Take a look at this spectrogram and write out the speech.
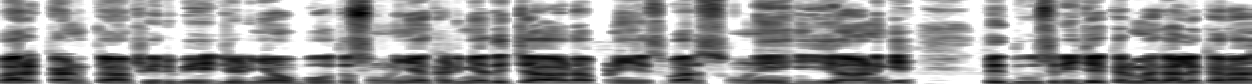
ਪਰ ਕਣਕਾਂ ਫਿਰ ਵੀ ਜਿਹੜੀਆਂ ਉਹ ਬਹੁਤ ਸੋਹਣੀਆਂ ਖੜੀਆਂ ਤੇ ਝਾੜ ਆਪਣੀ ਇਸ ਵਾਰ ਸੋਹਣੇ ਹੀ ਆਣਗੇ ਤੇ ਦੂਸਰੀ ਜੇਕਰ ਮੈਂ ਗੱਲ ਕਰਾਂ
